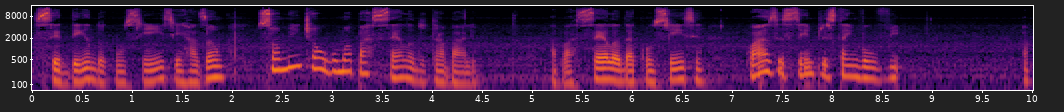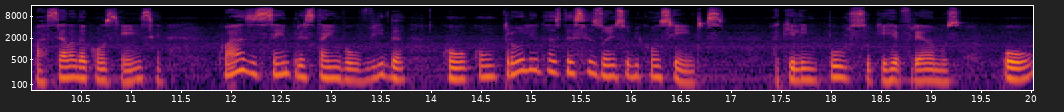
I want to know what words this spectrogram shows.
cedendo a consciência e razão somente a alguma parcela do trabalho. A parcela da consciência quase sempre está envolvida. A parcela da consciência quase sempre está envolvida com o controle das decisões subconscientes, aquele impulso que refreamos ou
